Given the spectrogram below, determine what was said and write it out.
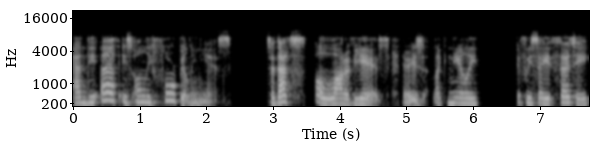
and the Earth is only 4 billion years. So that's a lot of years. There is like nearly, if we say 30,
